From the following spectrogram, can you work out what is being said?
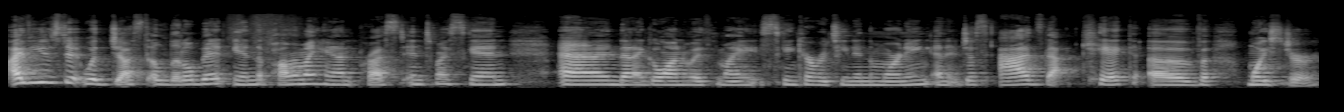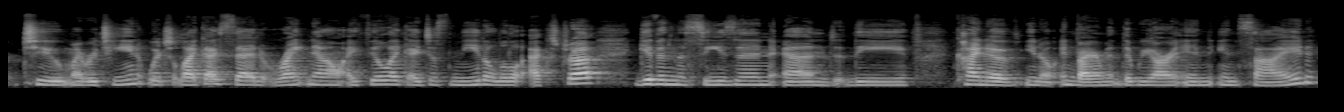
I've used it with just a little bit in the palm of my hand pressed into my skin and then I go on with my skincare routine in the morning and it just adds that kick of moisture to my routine which like I said right now I feel like I just need a little extra given the season and the kind of, you know, environment that we are in inside.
